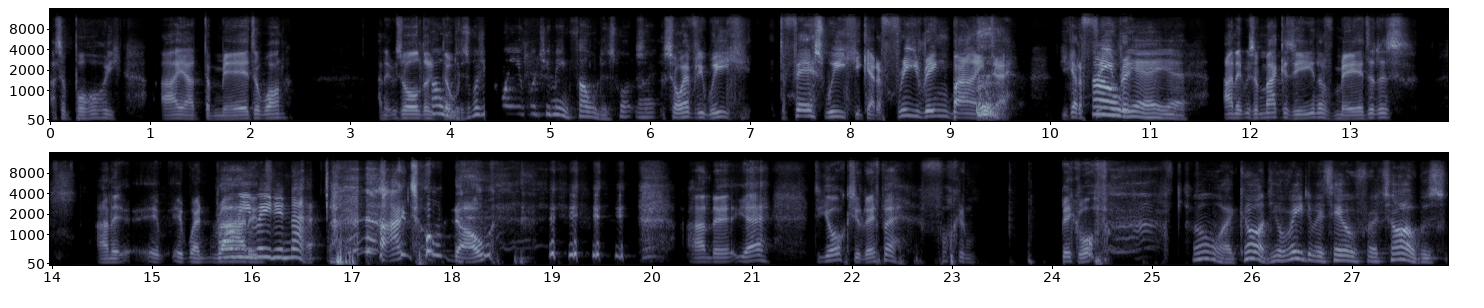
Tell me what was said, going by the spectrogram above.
as a boy, I had the murder one, and it was all the, the folders. What do, you, what, do you, what do you mean folders? What like? so every week, the first week you get a free ring binder. You get a free Oh ring, yeah, yeah. And it was a magazine of murderers, and it it, it went Why were you reading that? I don't know. and uh, yeah, the Yorkshire Ripper, fucking big up. Oh my god, your reading material for a child was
